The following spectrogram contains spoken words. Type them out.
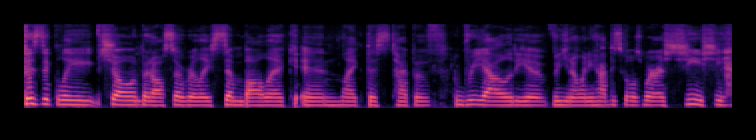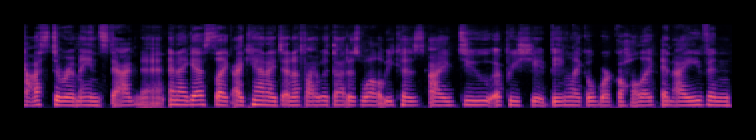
physically shown but also really symbolic in like this type of reality of you know when you have these goals whereas she she has to remain stagnant. And i guess like i can't identify with that as well because i do appreciate being like a workaholic and i even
